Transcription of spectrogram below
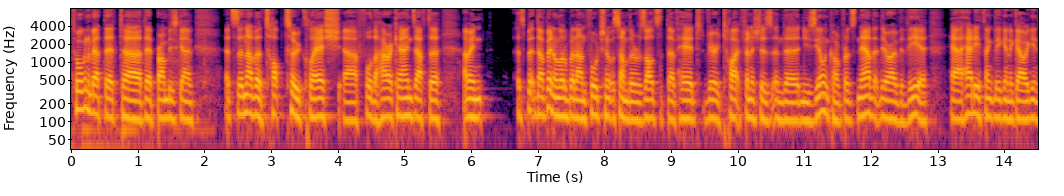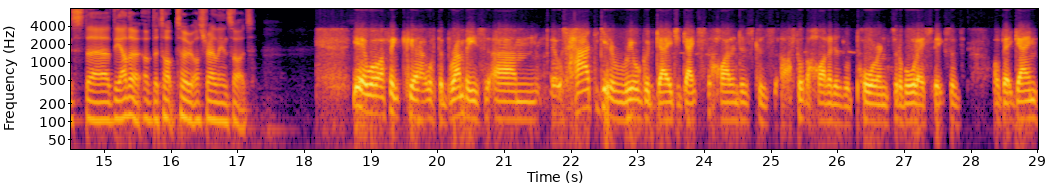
talking about that uh, that Brumbies game, it's another top two clash uh, for the Hurricanes after, I mean, been, they've been a little bit unfortunate with some of the results that they've had, very tight finishes in the New Zealand conference. Now that they're over there, how, how do you think they're going to go against uh, the other of the top two Australian sides? Yeah, well, I think uh, with the Brumbies, um, it was hard to get a real good gauge against the Highlanders because I thought the Highlanders were poor in sort of all aspects of, of that game.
